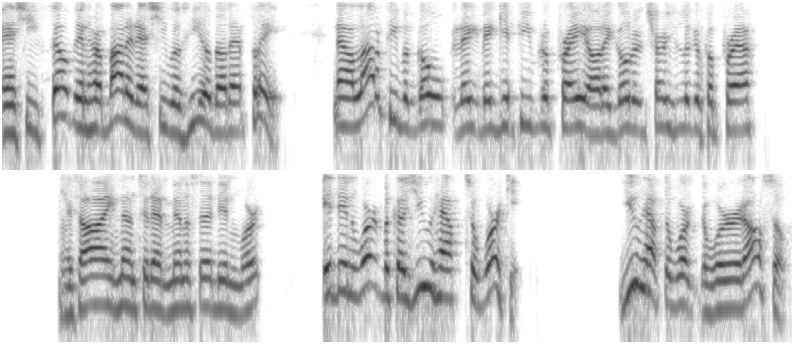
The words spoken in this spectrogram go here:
And she felt in her body that she was healed of that plague. Now, a lot of people go, they, they get people to pray or they go to the church looking for prayer. It's all right, nothing to that minister. It didn't work. It didn't work because you have to work it. You have to work the word also.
